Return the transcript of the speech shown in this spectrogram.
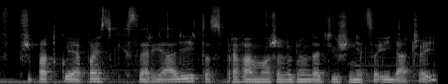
w przypadku japońskich seriali to sprawa może wyglądać już nieco inaczej.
